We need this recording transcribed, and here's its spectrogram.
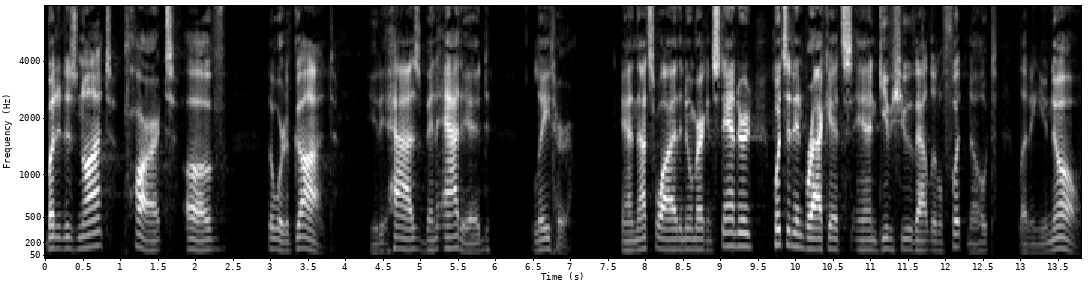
but it is not part of the Word of God. It has been added later. And that's why the New American Standard puts it in brackets and gives you that little footnote letting you know.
